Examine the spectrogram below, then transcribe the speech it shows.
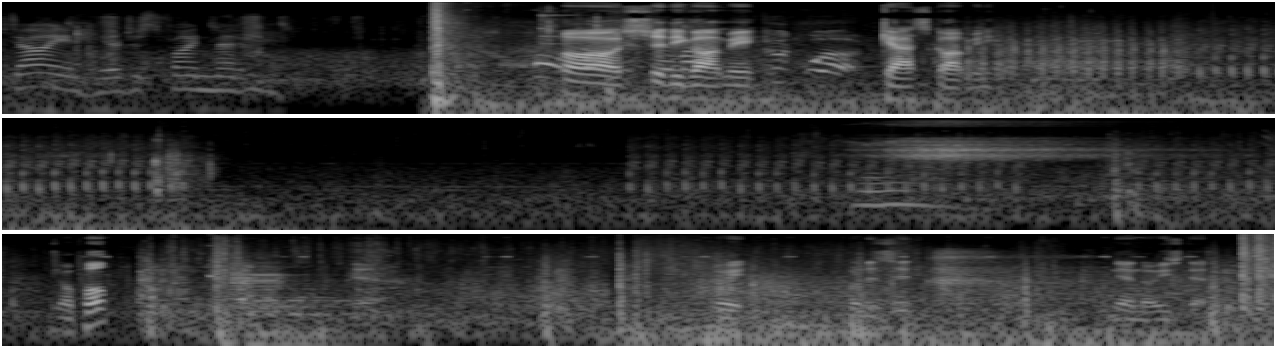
You ain't dying here, just find medical. Oh shit, he got me. Gas got me. No pull? Yeah. Wait, what is it? Yeah, no, he's dead.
